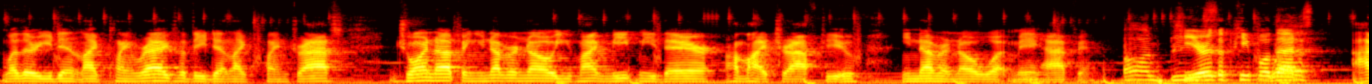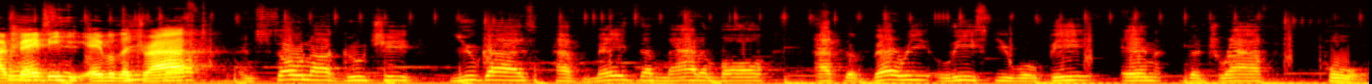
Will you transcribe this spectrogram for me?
Whether you didn't like playing regs, whether you didn't like playing drafts, join up and you never know. You might meet me there. I might draft you. You never know what may happen. Here are the people West, that I may be able to draft. And so Gucci, you guys have made the Madden Bowl at the very least, you will be in the draft pool.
